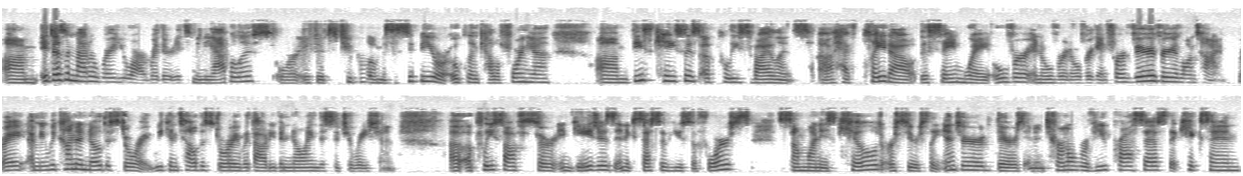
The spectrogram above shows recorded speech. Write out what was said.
Um, it doesn't matter where you are whether it's minneapolis or if it's tupelo mississippi or oakland california. Um, these cases of police violence uh, have played out the same way over and over and over again for a very very long time right? I mean we kind of know the story. We can tell the story without even knowing the situation a, a police officer engages in excessive use of force, someone is killed or seriously injured, there's an internal review process that kicks in.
